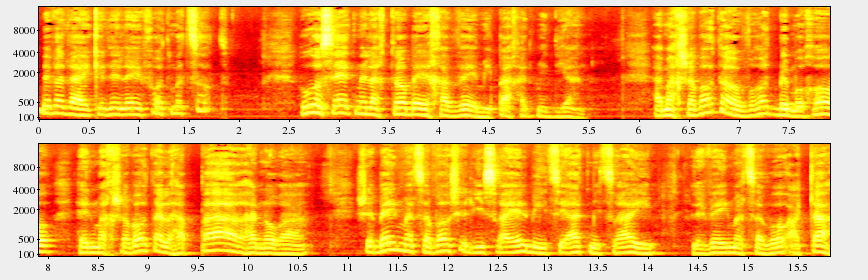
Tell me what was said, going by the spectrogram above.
בוודאי כדי לאפות מצות. הוא עושה את מלאכתו בהיחווה מפחד מדיין. המחשבות העוברות במוחו הן מחשבות על הפער הנורא שבין מצבו של ישראל ביציאת מצרים לבין מצבו עתה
